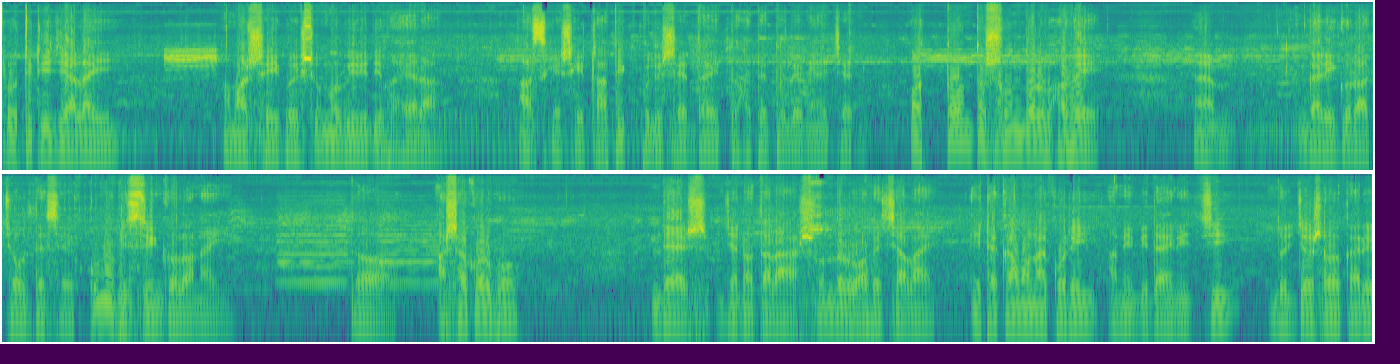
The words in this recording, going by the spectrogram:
প্রতিটি জেলায় আমার সেই বৈষম্য বিরোধী ভাইয়েরা আজকে সেই ট্রাফিক পুলিশের দায়িত্ব হাতে তুলে নিয়েছেন। অত্যন্ত সুন্দরভাবে গাড়ি ঘোড়া চলতেছে, কোনো বিশৃঙ্খলা নাই। তো আশা করব, দেশ যেন তারা সুন্দরভাবে চালায়। এটা কামনা করেই আমি বিদায় নিচ্ছি। ধৈর্য সহকারে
